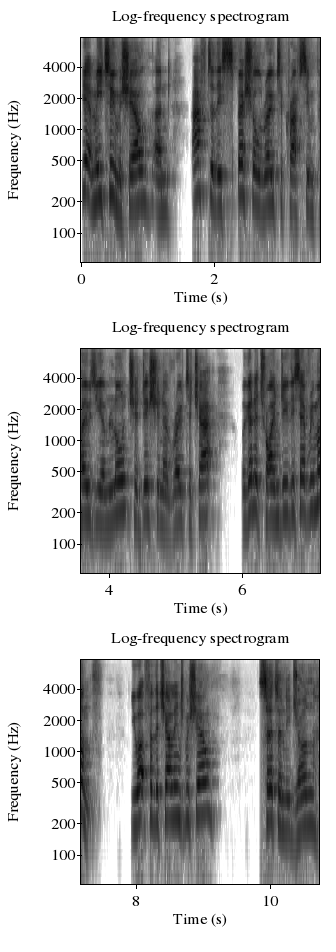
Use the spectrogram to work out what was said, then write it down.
Yeah, me too, Michelle. And after this special Rotorcraft Symposium launch edition of RotorChat, we're going to try and do this every month. You up for the challenge, Michelle? Certainly, John.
